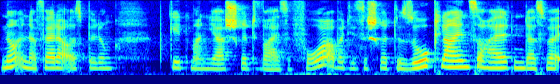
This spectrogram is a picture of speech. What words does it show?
ne, in der Pferdeausbildung geht man ja schrittweise vor, aber diese Schritte so klein zu halten, dass wir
